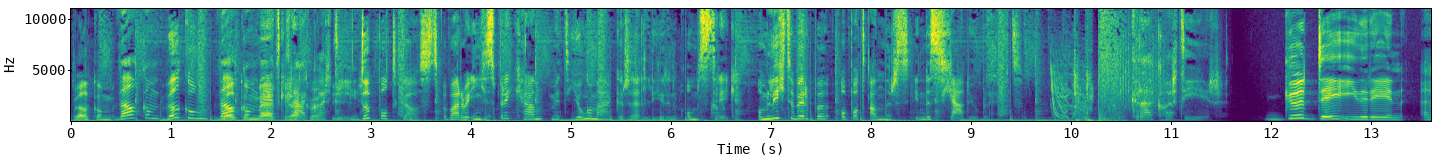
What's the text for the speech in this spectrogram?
Welkom. Welkom, Welkom, welkom bij het Kraakkwartier. De podcast waar we in gesprek gaan met jonge makers uit leren omstreken. Om licht te werpen op wat anders in de schaduw blijft. Kraakkwartier. Good day iedereen. Eh,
